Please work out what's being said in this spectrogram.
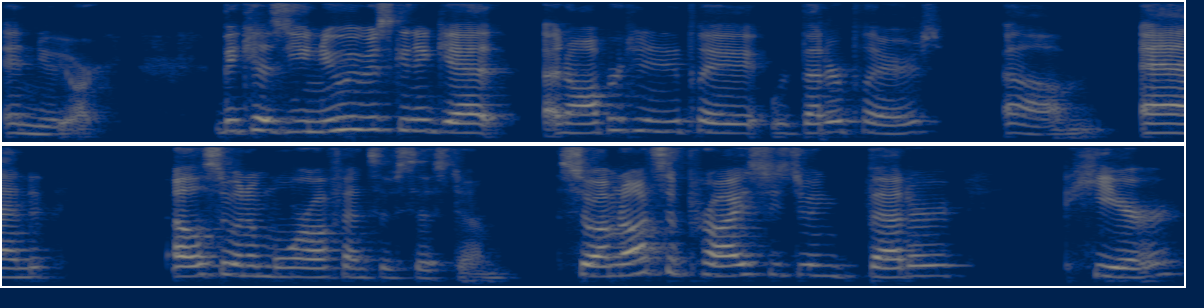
in New York because you knew he was gonna get an opportunity to play with better players, um, and also in a more offensive system. So I'm not surprised he's doing better here,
